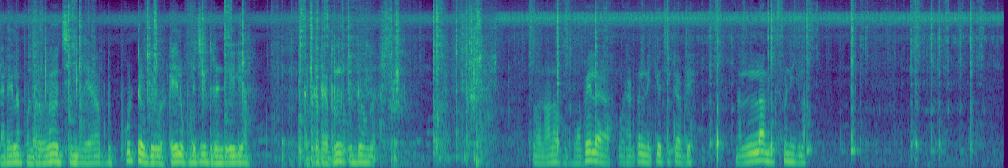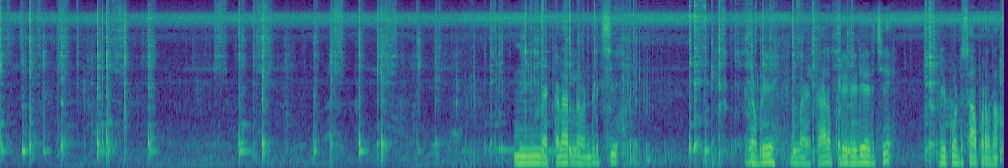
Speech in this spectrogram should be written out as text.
கடையில் பண்ணுறவங்களாம் வச்சுக்கிங்க. அப்படி போட்டு அப்படி ஒரு கையில் பிடிச்சிக்கிட்டு ரெண்டு கையிலையும் கட்ட கட்ட கட்டன்னு திட்டுவாங்க ஸோ அதனால் மொபைலை ஒரு இடத்துல நிற்க வச்சுட்டு அப்படியே நல்லா மிக்ஸ் பண்ணிக்கலாம். இந்த கலரில் வந்துருச்சு. இது அப்படியே நம்ம காரப்பொடி ரெடி ஆகிடுச்சு இப்படி போட்டு சாப்பிட்றது தான்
